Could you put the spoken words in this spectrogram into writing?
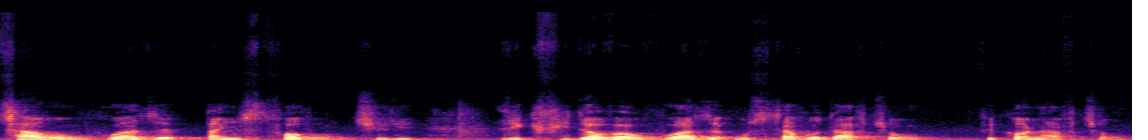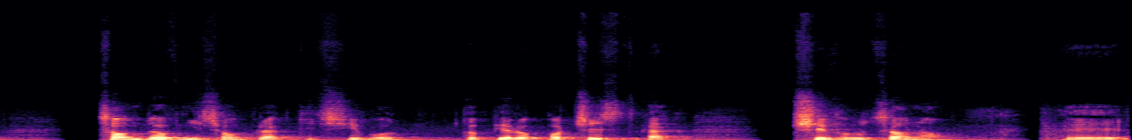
całą władzę państwową, czyli likwidował władzę ustawodawczą, wykonawczą, sądowniczą praktycznie, bo dopiero po czystkach przywrócono, y,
